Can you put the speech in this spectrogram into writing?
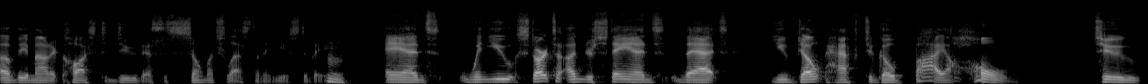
of the amount it costs to do this is so much less than it used to be Hmm. and when you start to understand that you don't have to go buy a home to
